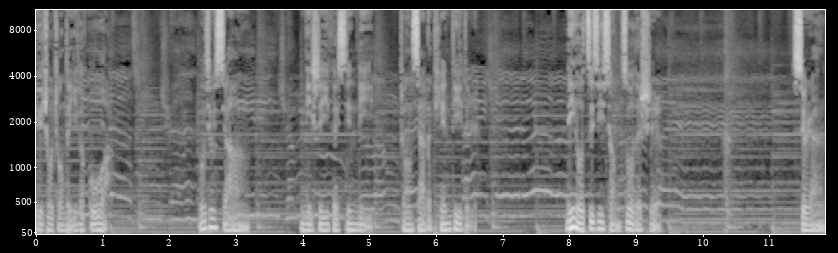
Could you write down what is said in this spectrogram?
宇宙中的一个孤儿，我就想，你是一个心里装下了天地的人，你有自己想做的事。虽然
